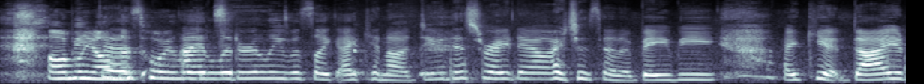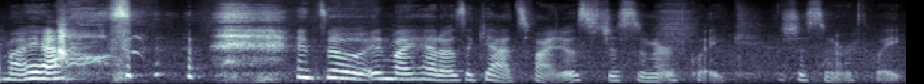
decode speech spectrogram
Only on the toilet. I literally was like, I cannot do this right now. I just had a baby. I can't die in my house. And so in my head, I was like, Yeah, it's fine. It was just an earthquake. It's just an earthquake.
